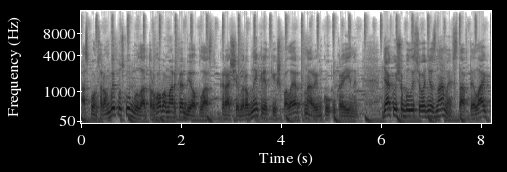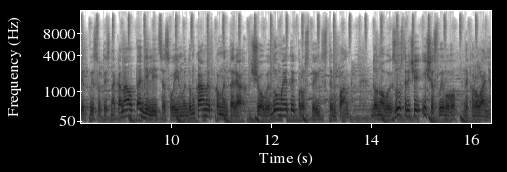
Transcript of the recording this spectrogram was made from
А спонсором випуску була торгова марка Біопласт, кращий виробник рідких шпалер на ринку України. Дякую, що були сьогодні з нами. Ставте лайк, підписуйтесь на канал та діліться своїми думками в коментарях, що ви думаєте про стиль стимпанк. До нових зустрічей і щасливого декорування!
